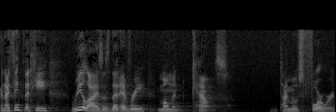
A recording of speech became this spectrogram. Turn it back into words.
And I think that he realizes that every moment counts. Time moves forward,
